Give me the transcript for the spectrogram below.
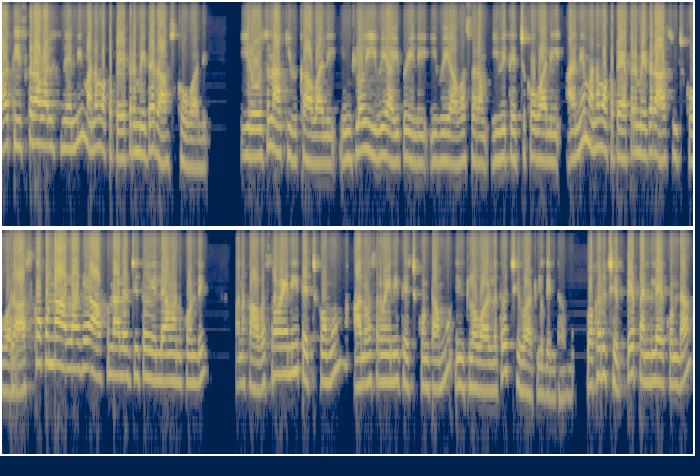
ఆ తీసుకురావాల్సినవన్నీ మనం ఒక పేపర్ మీద రాసుకోవాలి. ఈ రోజు నాకు ఇవి కావాలి ఇంట్లో ఇవి అయిపోయినాయి ఇవి అవసరం ఇవి తెచ్చుకోవాలి అని మనం ఒక పేపర్ మీద రాసించుకోవాలి. రాసుకోకుండా అలాగే హాఫ్ అలర్జీతో వెళ్ళామనుకోండి మనకు అవసరమైనవి తెచ్చుకోము అనవసరమైనవి తెచ్చుకుంటాము ఇంట్లో వాళ్ళతో చివాట్లు తింటాము. ఒకరు చెప్పే పని లేకుండా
